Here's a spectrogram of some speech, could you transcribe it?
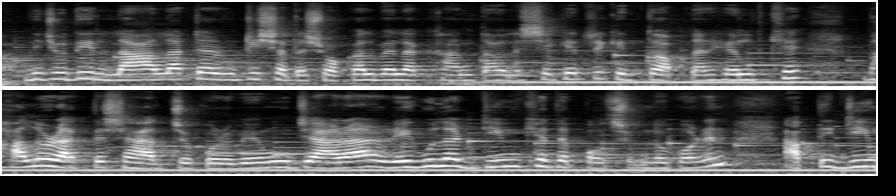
আপনি যদি লাল আটা রুটির সাথে সকালবেলা খান, তাহলে সেক্ষেত্রে কিন্তু আপনার হেলথকে ভালো রাখতে সাহায্য করবে। এবং যারা রেগুলার ডিম খেতে পছন্দ করেন, আপনি ডিম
